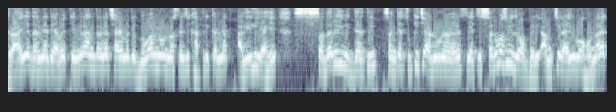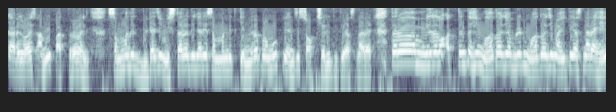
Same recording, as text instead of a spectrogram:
ग्राह्य धरण्यात यावे. केंद्र अंतर्गत शाळेमध्ये दुवार नोंद नसल्याची खात्री करण्यात आलेली आहे. सदरील विद्यार्थी संख्या चुकीची आढळून आल्यास याची सर्वस्वी जबाबदारी आमची राहील व होणाऱ्या कार्यवाहीस आम्ही पात्र राहील. संबंधित बिटाचे विस्तार अधिकारी संबंधित केंद्र प्रमुख यांची स्वाक्षरी तिथे असणार आहे. तर मित्रांनो अत्यंत ही महत्त्वाची अपडेट महत्त्वाची माहिती असणार आहे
